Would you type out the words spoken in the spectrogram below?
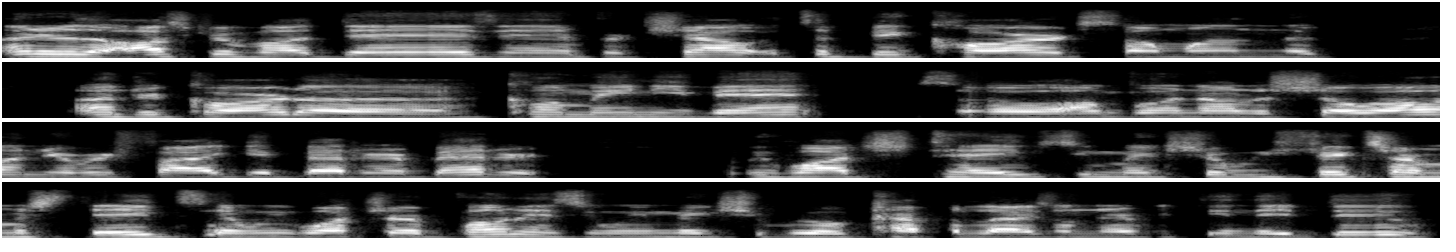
under the Oscar Valdez and Berchelt. It's a big card, so I'm on the undercard, uh, co-main event. So I'm going out to show out, and every fight get better and better we watch tapes, we make sure we fix our mistakes, and we watch our opponents, and we make sure we'll capitalize on everything they do.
